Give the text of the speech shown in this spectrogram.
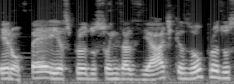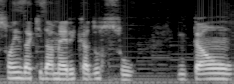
europeias, produções asiáticas ou produções daqui da América do Sul. Então,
